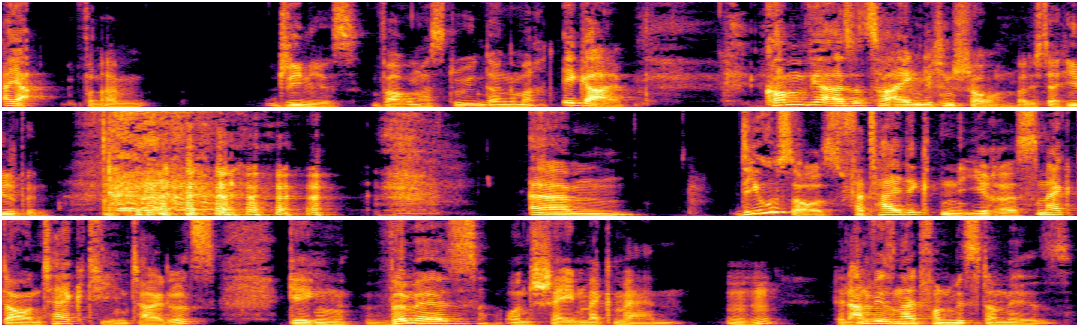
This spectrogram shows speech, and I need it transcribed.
Ah ja, von einem Genius, warum hast du ihn dann gemacht? Egal. Kommen wir also zur eigentlichen Show. weil ich der Heel bin. Ähm, die Usos verteidigten ihre SmackDown Tag Team Titles gegen The Miz und Shane McMahon. In Anwesenheit von Mr. Miz,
